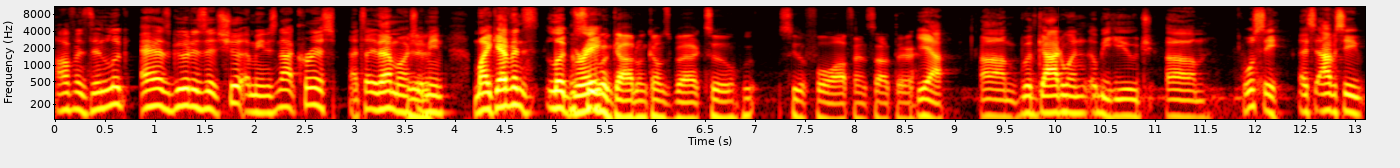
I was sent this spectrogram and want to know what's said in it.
offense didn't look as good as it should. I mean, it's not crisp. I tell you that much. I mean, Mike Evans looked We'll great. see when Godwin comes back too. See the full offense out there. Yeah. Um, with Godwin, it'll be huge. Um, we'll see. It's obviously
